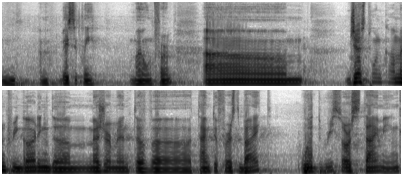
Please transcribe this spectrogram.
Mm, I'm basically my own firm. Um, just one comment regarding the measurement of uh, time to first byte. With resource timing,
